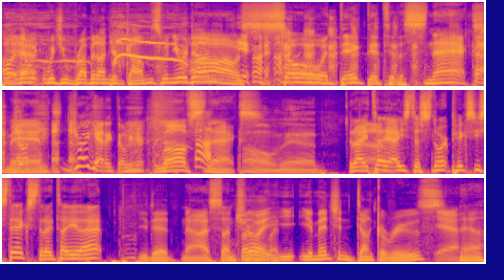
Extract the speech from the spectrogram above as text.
oh, then would, would you rub it on your gums when you were done? Oh, so addicted to the snacks, man. drug addict over here. Love snacks. Oh man. Did I tell you uh. I used to snort pixie sticks? Did I tell you that? You did. No, that's By untrue. the way, but- you, you mentioned Dunkaroos. yeah. Yeah.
